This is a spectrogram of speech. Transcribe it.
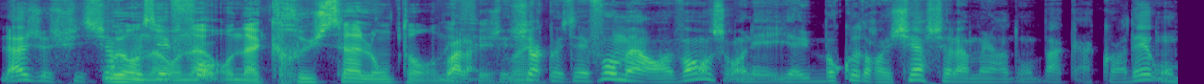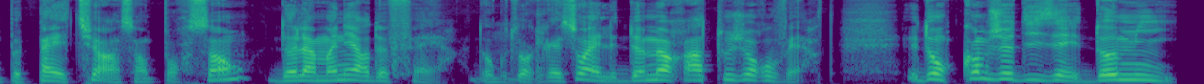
Là, je suis sûr que c'est faux. on a cru ça longtemps, en voilà, effet. Je suis sûr que c'est faux, mais en revanche, on est, il y a eu beaucoup de recherches sur la manière dont Bach accordait. On ne peut pas être sûr à 100% de la manière de faire. Donc, mm. donc, la question, elle demeurera toujours ouverte. Et donc, comme je disais, Do Mi,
